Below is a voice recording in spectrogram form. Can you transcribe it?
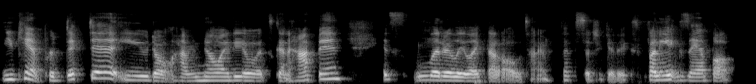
you can't predict it. You don't have no idea what's going to happen. It's literally like that all the time. That's such a good, funny example.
